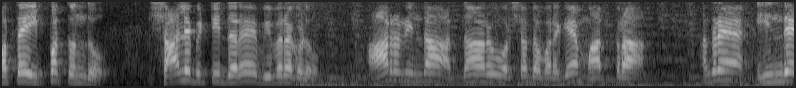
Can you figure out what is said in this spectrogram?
ಮತ್ತು ಇಪ್ಪತ್ತೊಂದು. ಶಾಲೆ ಬಿಟ್ಟಿದ್ದರೆ ವಿವರಗಳು. ಆರರಿಂದ ಹದಿನಾರು ವರ್ಷದವರೆಗೆ ಮಾತ್ರ. ಅಂದರೆ ಹಿಂದೆ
